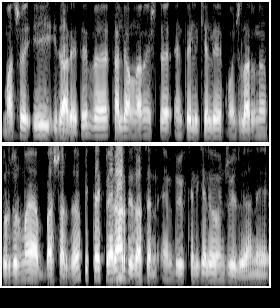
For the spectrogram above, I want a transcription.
maçı iyi idare etti ve İtalyanların işte en tehlikeli oyuncularını durdurmaya başardı. Bir tek Berardi zaten en büyük tehlikeli oyuncuydu. Yani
